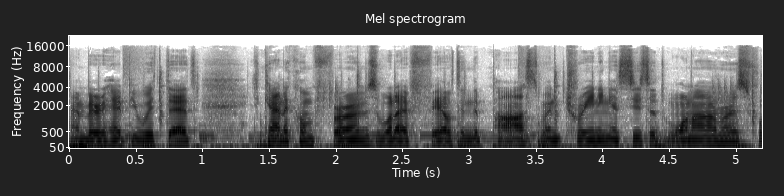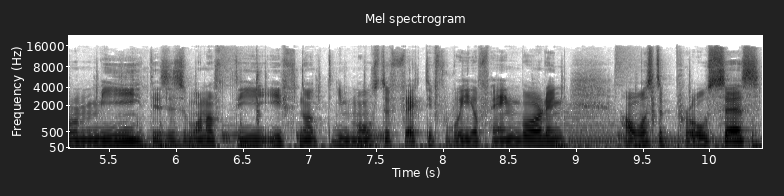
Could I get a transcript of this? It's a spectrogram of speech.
I'm very happy with that. It kind of confirms what I felt in the past when training assisted one-armers. For me, this is one of the, if not the most effective way of hangboarding. How was the process?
